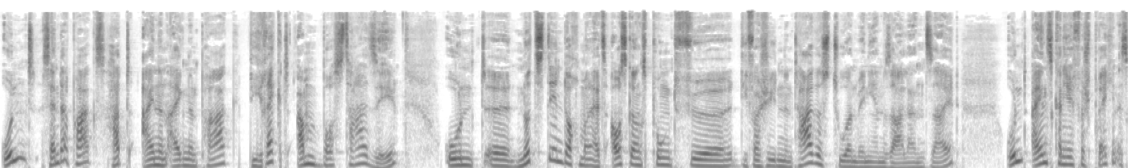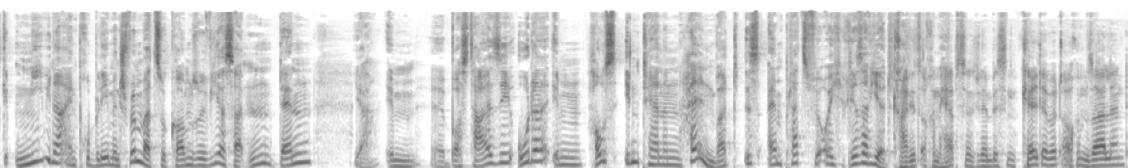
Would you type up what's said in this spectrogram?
Und Center Parks hat einen eigenen Park direkt am Bostalsee. Und äh, nutzt den doch mal als Ausgangspunkt für die verschiedenen Tagestouren, wenn ihr im Saarland seid. Und eins kann ich euch versprechen, es gibt nie wieder ein Problem, ins Schwimmbad zu kommen, so wie wir es hatten, denn ja, im äh, Bostalsee oder im hausinternen Hallenbad ist ein Platz für euch reserviert. Gerade jetzt auch im Herbst, wenn es wieder ein bisschen kälter wird, auch im Saarland,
